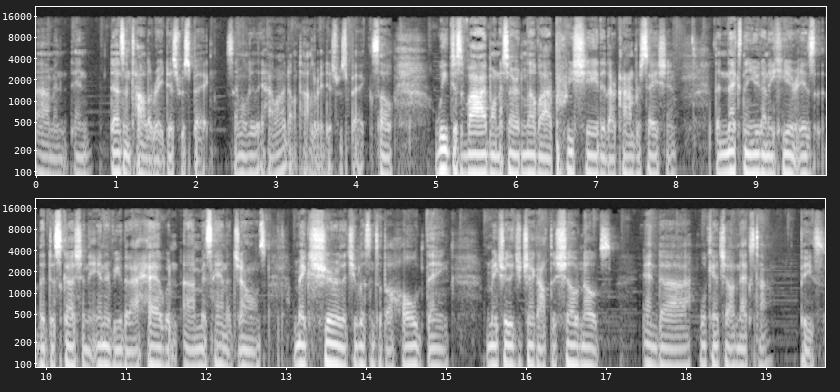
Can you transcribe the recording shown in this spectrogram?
um, and and doesn't tolerate disrespect. Similarly, how I don't tolerate disrespect. So we just vibe on a certain level. I appreciated our conversation. The next thing you're going to hear is the discussion, the interview that I had with uh, Miss Hannah-Jones. Make sure that you listen to the whole thing Make sure that you check out the show notes, and uh, we'll catch y'all next time. Peace.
